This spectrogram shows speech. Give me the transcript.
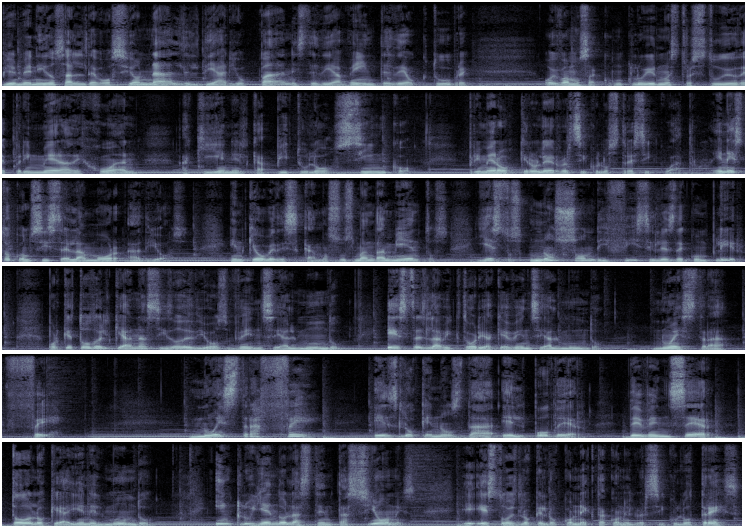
Bienvenidos al devocional del diario Pan, este día 20 de octubre. Hoy vamos a concluir nuestro estudio de Primera de Juan, aquí en el capítulo 5. Primero quiero leer versículos 3 y 4. En esto consiste el amor a Dios, en que obedezcamos sus mandamientos, y estos no son difíciles de cumplir, porque todo el que ha nacido de Dios vence al mundo. Esta es la victoria que vence al mundo, nuestra fe. Nuestra fe es lo que nos da el poder de vencer todo lo que hay en el mundo, incluyendo las tentaciones. E, esto es lo que lo conecta con el versículo 3,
